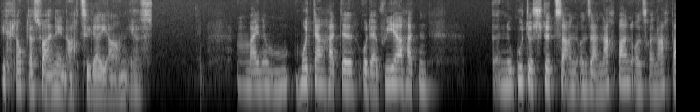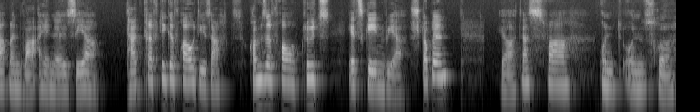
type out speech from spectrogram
Ich glaube, das war in den 80er Jahren erst. Meine Mutter hatte oder wir hatten eine gute Stütze an unseren Nachbarn. Unsere Nachbarin war eine sehr tatkräftige Frau, die sagt, kommen Sie, Frau Klütz, jetzt gehen wir stoppeln. Ja, das war, und unsere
